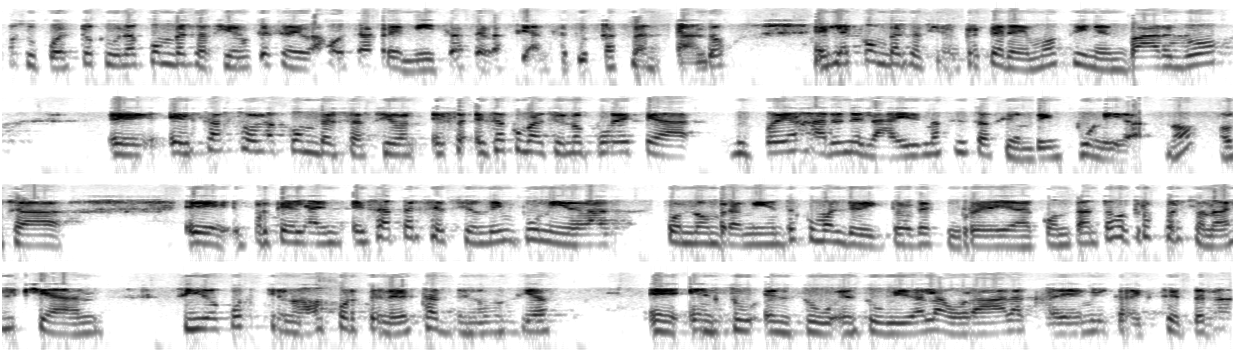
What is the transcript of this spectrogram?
por supuesto que una conversación que se dé bajo esa premisa, Sebastián, que tú estás planteando, es la conversación que queremos. Sin embargo, esa sola conversación, esa, esa conversación no puede quedar, no puede dejar en el aire una sensación de impunidad, ¿no? O sea, eh, porque esa percepción de impunidad con nombramientos como el de Víctor de Currea, con tantos otros personajes que han sido cuestionados por tener estas denuncias eh, en, su, en, su, en su vida laboral, académica, etcétera,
